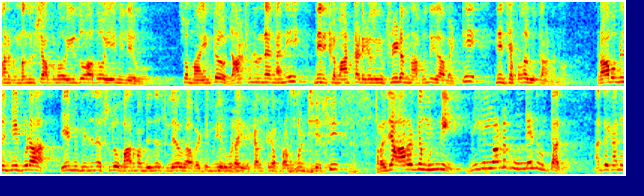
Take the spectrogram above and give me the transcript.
మనకు మందుల షాపులో ఇదో అదో ఏమీ లేవు. సో మా ఇంట్లో డాక్టర్లు ఉన్నా కానీ నేను ఇట్లా మాట్లాడగలిగిన ఫ్రీడమ్ నాకు ఉంది కాబట్టి నేను చెప్పగలుగుతాను ప్రాబబ్లీ మీకు కూడా ఏమి బిజినెస్లు ఫార్మా బిజినెస్ లేవు కాబట్టి మీరు కూడా ఇది కరెక్ట్గా ప్రమోట్ చేసి ప్రజా ఆరోగ్యం ఉన్ని మిగిలిన వాళ్ళకు ఉండేది ఉంటుంది. అంతేకాని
